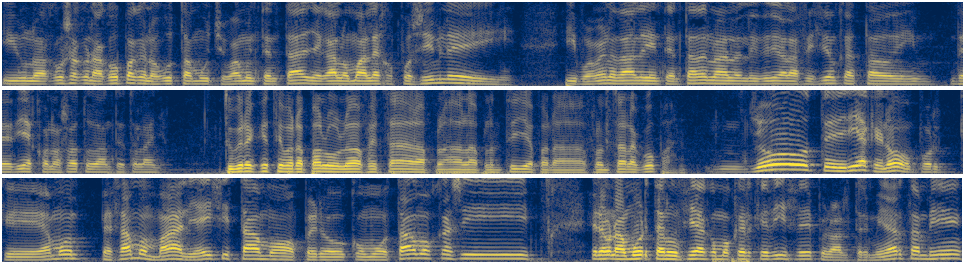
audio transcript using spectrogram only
y, una cosa que una copa que nos gusta mucho. Vamos a intentar llegar lo más lejos posible y, y por lo menos darle, intentar darle una alegría a la afición que ha estado de 10 con nosotros durante todo el año. ¿Tú crees que este varapalo le va a afectar a la, plantilla para afrontar la Copa? Yo te diría que no, porque empezamos mal y ahí sí estábamos, pero como estábamos casi... Era una muerte anunciada como aquel que dice, pero al terminar también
